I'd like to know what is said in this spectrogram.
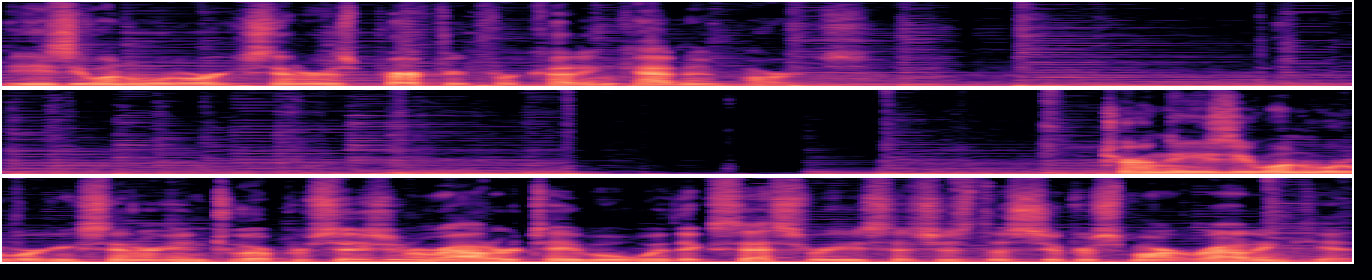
The EZ-One Woodworking Center is perfect for cutting cabinet parts. Turn the EZ-One Woodworking Center into a precision router table with accessories such as the Super Smart Routing Kit.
